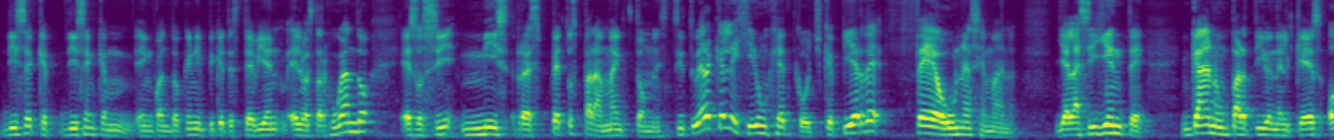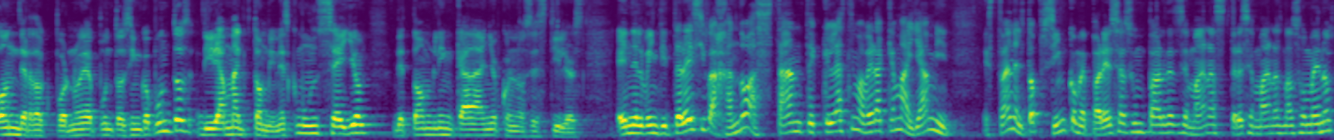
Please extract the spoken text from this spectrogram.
dice que, dicen que en cuanto Kenny Pickett esté bien, él va a estar jugando. Eso sí, mis respetos para Mike Tomlin. Si tuviera que elegir un head coach que pierde feo una semana y a la siguiente gana un partido en el que es underdog por 9.5 puntos, diría Mike Tomlin. Es como un sello de Tomlin cada año con los Steelers. En el 23 y bajando bastante. Qué lástima ver a que Miami está en el top 5, me parece, hace un par de semanas, tres semanas más o menos,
